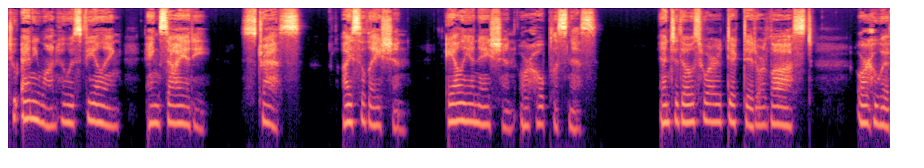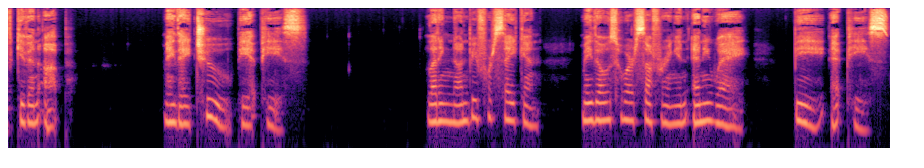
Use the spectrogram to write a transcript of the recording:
to anyone who is feeling anxiety, stress, isolation, alienation, or hopelessness, and to those who are addicted or lost or who have given up. May they too be at peace. Letting none be forsaken, may those who are suffering in any way be at peace.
